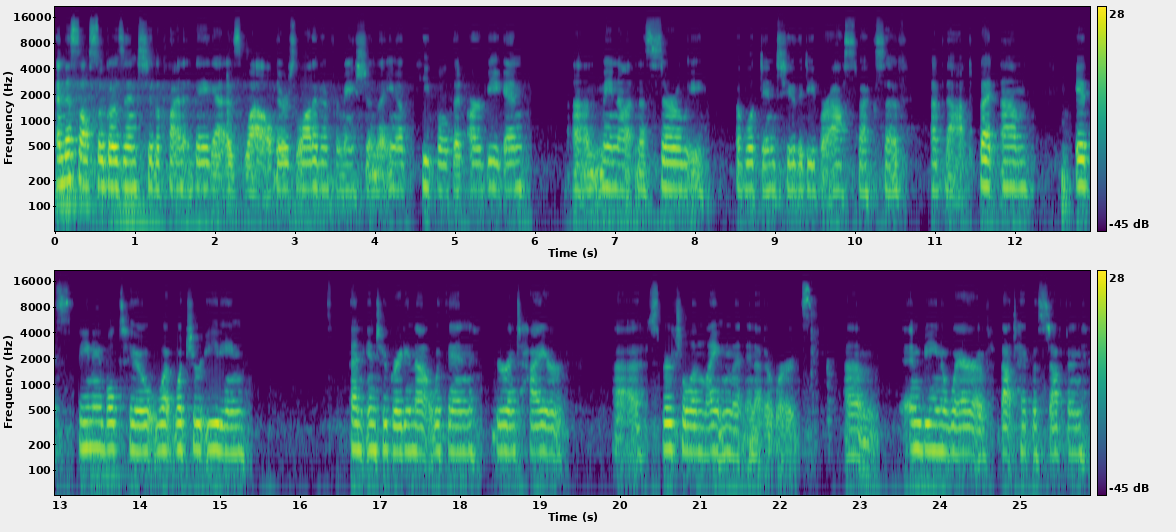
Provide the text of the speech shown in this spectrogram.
and this also goes into the planet vega as well. There's a lot of information that you know people that are vegan um, may not necessarily have looked into the deeper aspects of of that but um, it's being able to what what you're eating and integrating that within your entire uh, spiritual enlightenment in other words um, and being aware of that type of stuff and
